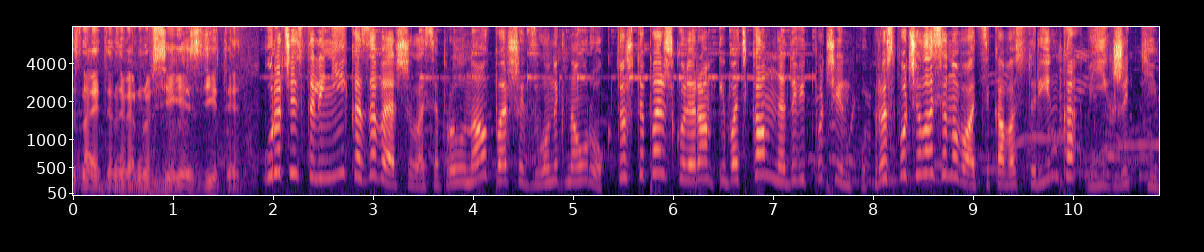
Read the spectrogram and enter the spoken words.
знаєте, напевно, всі є діти. Урочиста лінійка завершилася. Пролунав перший дзвоник на урок. Тож тепер школярам і батькам не до відпочинку. Розпочалася нова цікава сторінка в їх житті.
